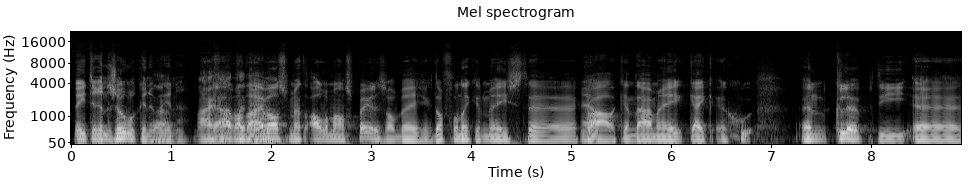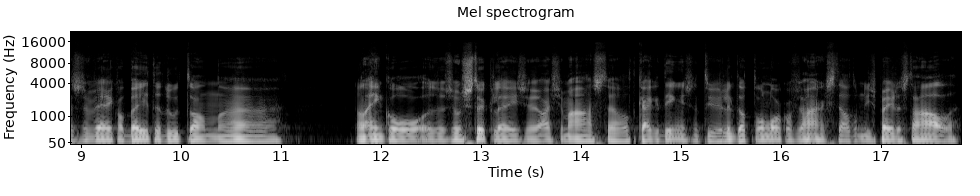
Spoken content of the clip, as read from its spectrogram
beter in de zomer kunnen Ja, beginnen. maar hij ja, gaat want hij was met allemaal spelers al bezig. Dat vond ik het meest eh, kwalijk. En daarmee, kijk, een, goe- een club die eh, zijn werk wat beter doet dan, eh, dan enkel zo'n stuk lezen als je me aanstelt. Kijk, het ding is natuurlijk dat Ton Lokhoff is aangesteld om die spelers te halen.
